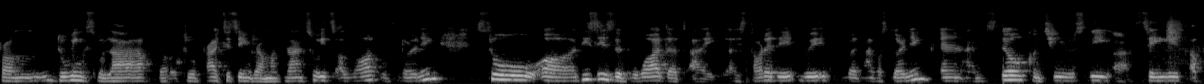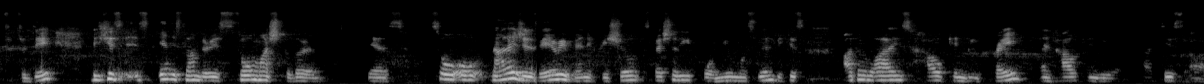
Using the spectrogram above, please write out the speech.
from doing Salah to practicing Ramadan. So it's a lot of learning. So uh, this is the dua that I, I started it with when I was learning, and I'm still continuously uh, saying it up to today because in Islam there is so much to learn. Yes. So oh, knowledge is very beneficial, especially for new Muslim, because otherwise, how can we pray and how can we practice uh,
